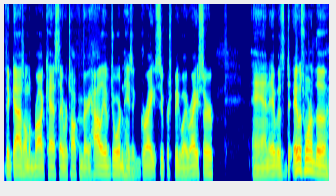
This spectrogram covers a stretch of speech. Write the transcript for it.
the guys on the broadcast they were talking very highly of Jordan. He's a great super speedway racer, and it was it was one of the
